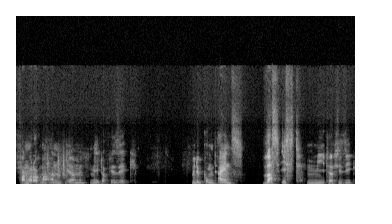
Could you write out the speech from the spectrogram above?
fangen wir doch mal an hier mit Metaphysik. Mit dem Punkt 1. Was ist Metaphysik?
